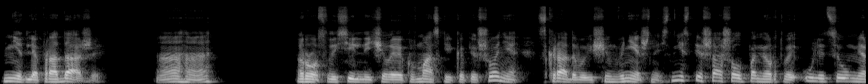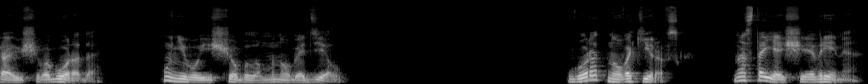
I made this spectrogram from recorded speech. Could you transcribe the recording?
Не для продажи. Ага. Рослый сильный человек в маске и капюшоне, скрадывающим внешность, не спеша шел по мертвой улице умирающего города. У него еще было много дел. Город Новокировск. Настоящее время.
